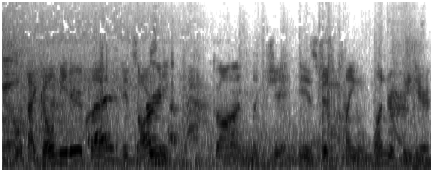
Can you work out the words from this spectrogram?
go. with that go meter. But it's already gone. Legit is just playing wonderfully here.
